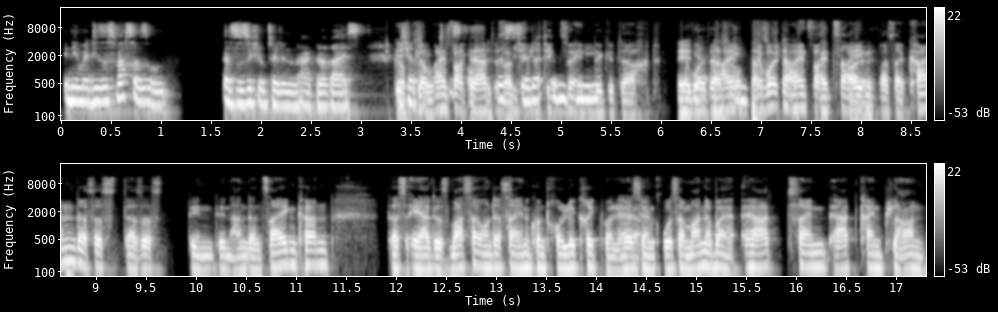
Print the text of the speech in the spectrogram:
indem er dieses Wasser so also sich unter den Nagel reißt. Ich, ich glaube einfach, der hat das nicht richtig zu Ende gedacht. Nee, er wollte, ein, er wollte einfach zeigen, was er kann, dass er es dass den, den anderen zeigen kann, dass er das Wasser unter seine Kontrolle kriegt, weil er ja. ist ja ein großer Mann, aber er hat, sein, er hat keinen Plan,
